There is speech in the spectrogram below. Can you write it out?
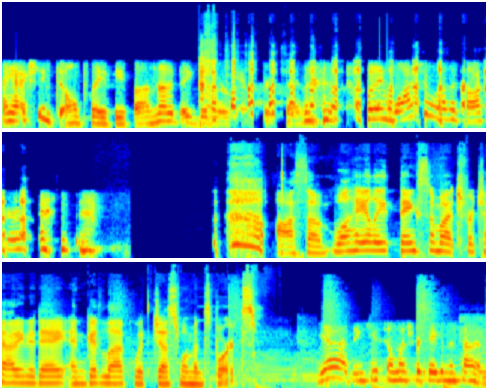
I actually don't play FIFA. I'm not a big video game person, but I watch a lot of soccer. awesome. Well, Haley, thanks so much for chatting today and good luck with Just Women Sports. Yeah, thank you so much for taking the time.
